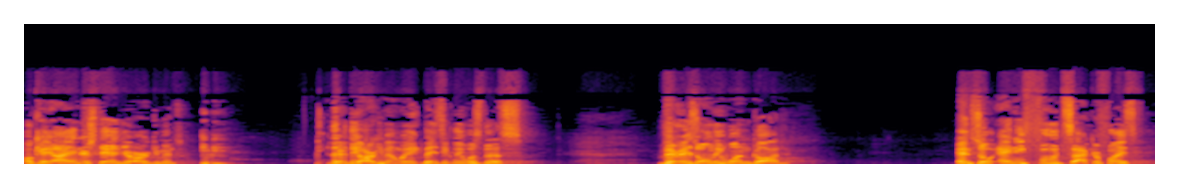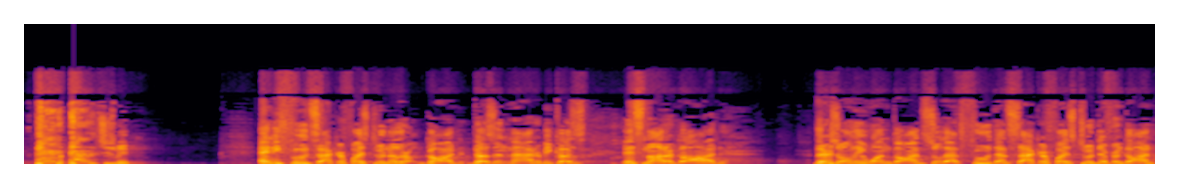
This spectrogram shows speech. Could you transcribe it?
okay, I understand your argument. the, the argument basically was this. There is only one God. And so any food sacrifice, excuse me, any food sacrificed to another God doesn't matter because it's not a God. There's only one God, so that food that's sacrificed to a different God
